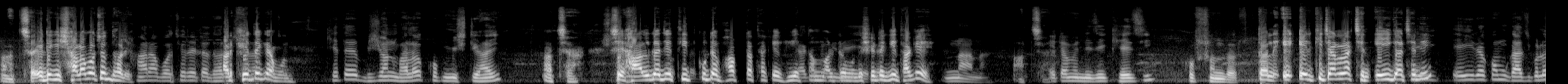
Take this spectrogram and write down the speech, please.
আচ্ছা এটা কি সারা বছর ধরে? সারা বছর এটা ধরে আর খেতে কেমন? খেতে ভীষণ ভালো খুব মিষ্টি হয়। আচ্ছা সে হালকা যে তিতকুটে ভাবটা থাকে ভিয়েতনাম মালটার মধ্যে সেটা কি থাকে? না না। আচ্ছা। এটা আমি নিজেই খেয়েছি। খুব সুন্দর। তাহলে এর কি চারা রাখছেন? এই গাছেরই এই- এই রকম গাছগুলো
